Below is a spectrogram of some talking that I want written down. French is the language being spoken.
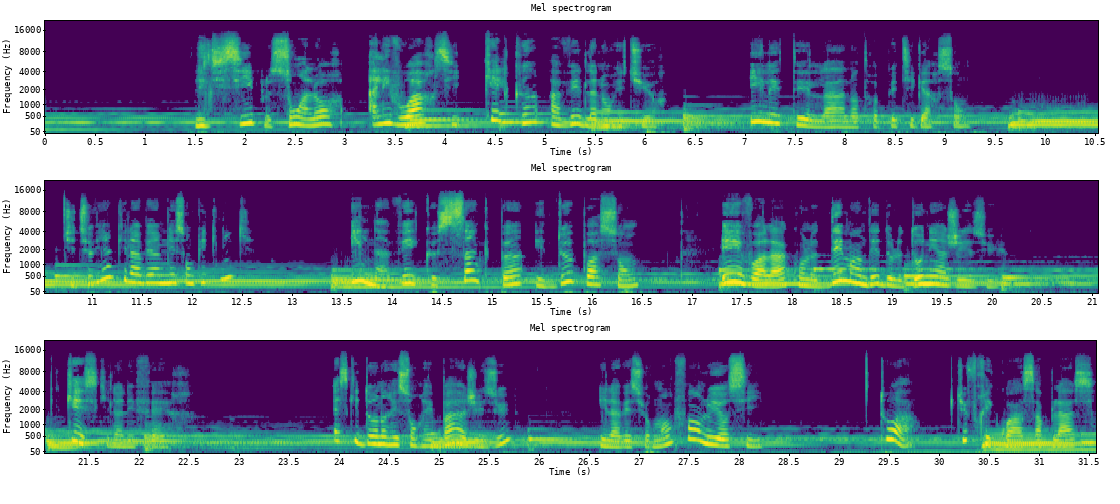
Les disciples sont alors allés voir si quelqu'un avait de la nourriture. Il était là, notre petit garçon. Tu te souviens qu'il avait amené son pique-nique? Il n'avait que cinq pains et deux poissons, et voilà qu'on le demandait de le donner à Jésus. Qu'est-ce qu'il allait faire? Est-ce qu'il donnerait son repas à Jésus? Il avait sûrement faim lui aussi. Toi, tu ferais quoi à sa place?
